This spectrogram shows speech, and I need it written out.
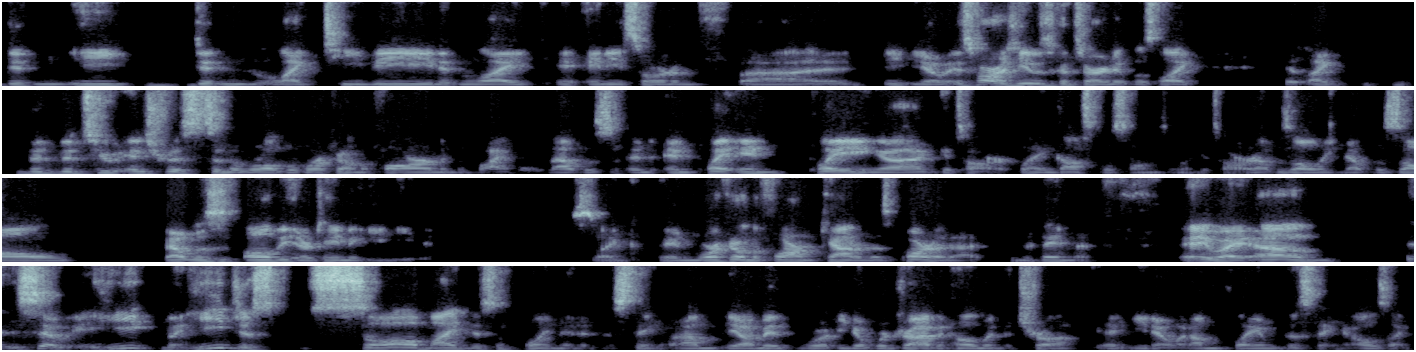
didn't he didn't like TV? Didn't like any sort of uh, you know as far as he was concerned, it was like it, like the, the two interests in the world were working on the farm and the Bible. That was and, and play and playing uh, guitar, playing gospel songs on the guitar. That was all. He, that was all. That was all the entertainment you needed. It's like and working on the farm counted as part of that entertainment. Anyway, um, so he, but he just saw my disappointment in this thing when I'm, you know, I mean, we're, you know, we're driving home in the truck, and you know, and I'm playing with this thing, and I was like,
